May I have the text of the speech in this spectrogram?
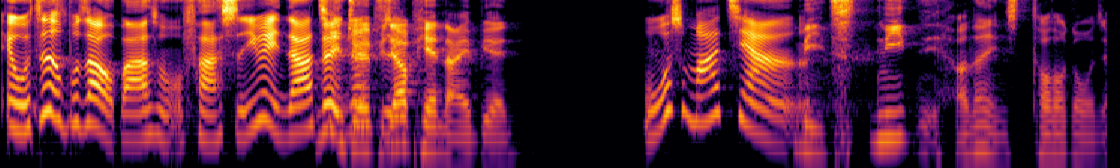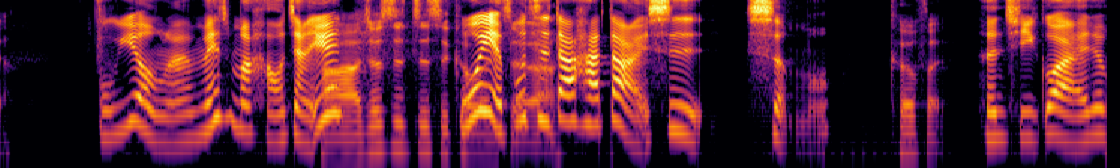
哎、我真的不知道我爸有什么发誓，因为你知道那你觉得比较偏哪一边？我为什么要讲？你你你好，那你偷偷跟我讲。不用啦，没什么好讲，因为啊，就是支持柯我文哲啊也不知道他到底是什么，柯粉。很奇怪，就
